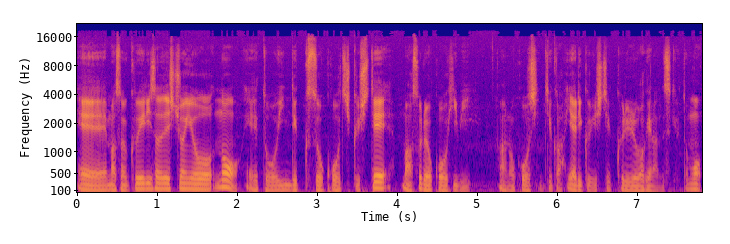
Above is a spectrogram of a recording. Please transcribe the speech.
えー、まあ、そのクエリサジェスション用の、えーと、インデックスを構築して、まあ、それをこう日々あの更新というかやりくりしてくれるわけなんですけれども、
